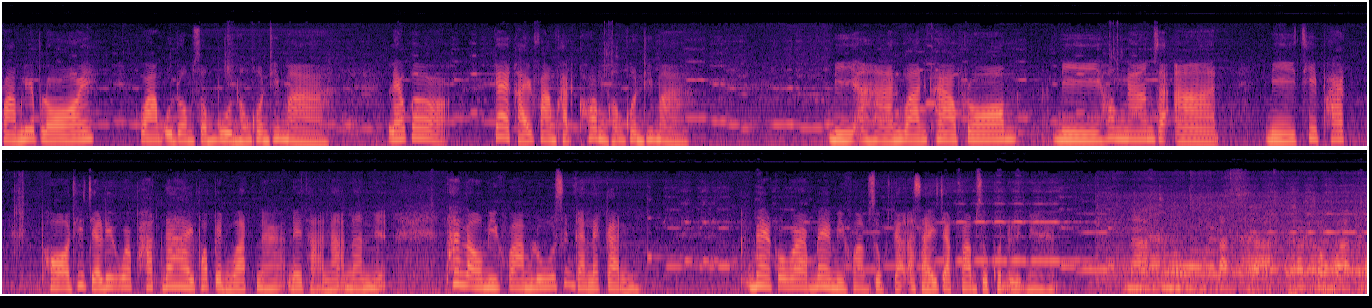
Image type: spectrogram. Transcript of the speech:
ความเรียบร้อย ความอุดมสมบูรณ์ของคนที่มา แล้วก็แก้ไขความขัดข้องของคนที่มา มีอาหารหวานคาวพร้อม มีห้องน้ำสะอาด มีที่พัก พอที่จะเรียกว่าพักได้ เพราะเป็นวัดนะในฐานะนั้นเนี่ยถ้าเรามีความรู้ซึ่งกันและกัน แม่ก็ว่าแม่มีความสุขจากอาศัยจากความสุขคนอื่นเนี่ยฮะนะโมตัสสะภะคะวะโต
